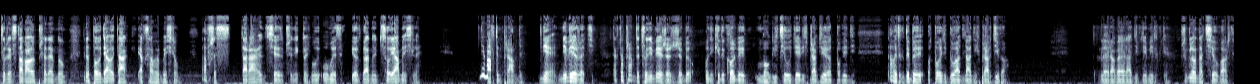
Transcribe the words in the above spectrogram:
które stawały przede mną, nie odpowiedziały tak, jak same myślą. Zawsze starając się przeniknąć mój umysł i odgadnąć, co ja myślę. Nie ma w tym prawdy. Nie, nie wierzę ci. Tak naprawdę to nie wierzę, żeby oni kiedykolwiek mogli ci udzielić prawdziwej odpowiedzi. Nawet gdyby odpowiedź była dla nich prawdziwa. Nagle Ravela dziwnie milknie. Przygląda ci się uważnie.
